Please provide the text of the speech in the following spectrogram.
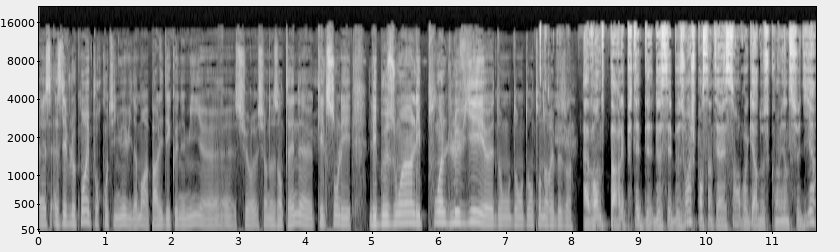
à ce, développement et pour continuer évidemment à parler d'économie sur sur nos antennes quels sont les les, besoins, les points de levier euh, dont, on aurait besoin Avant de parler peut-être de, ces besoins, je pense intéressant au regard de ce qu'on vient de se dire,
